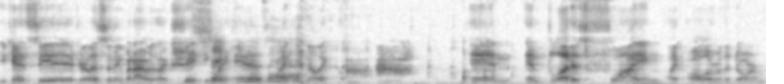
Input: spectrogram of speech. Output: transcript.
you can't see it if you're listening, but I was like shaking, shaking my hand, his like you know, like, ah, ah. and and blood is flying like all over the dorm.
